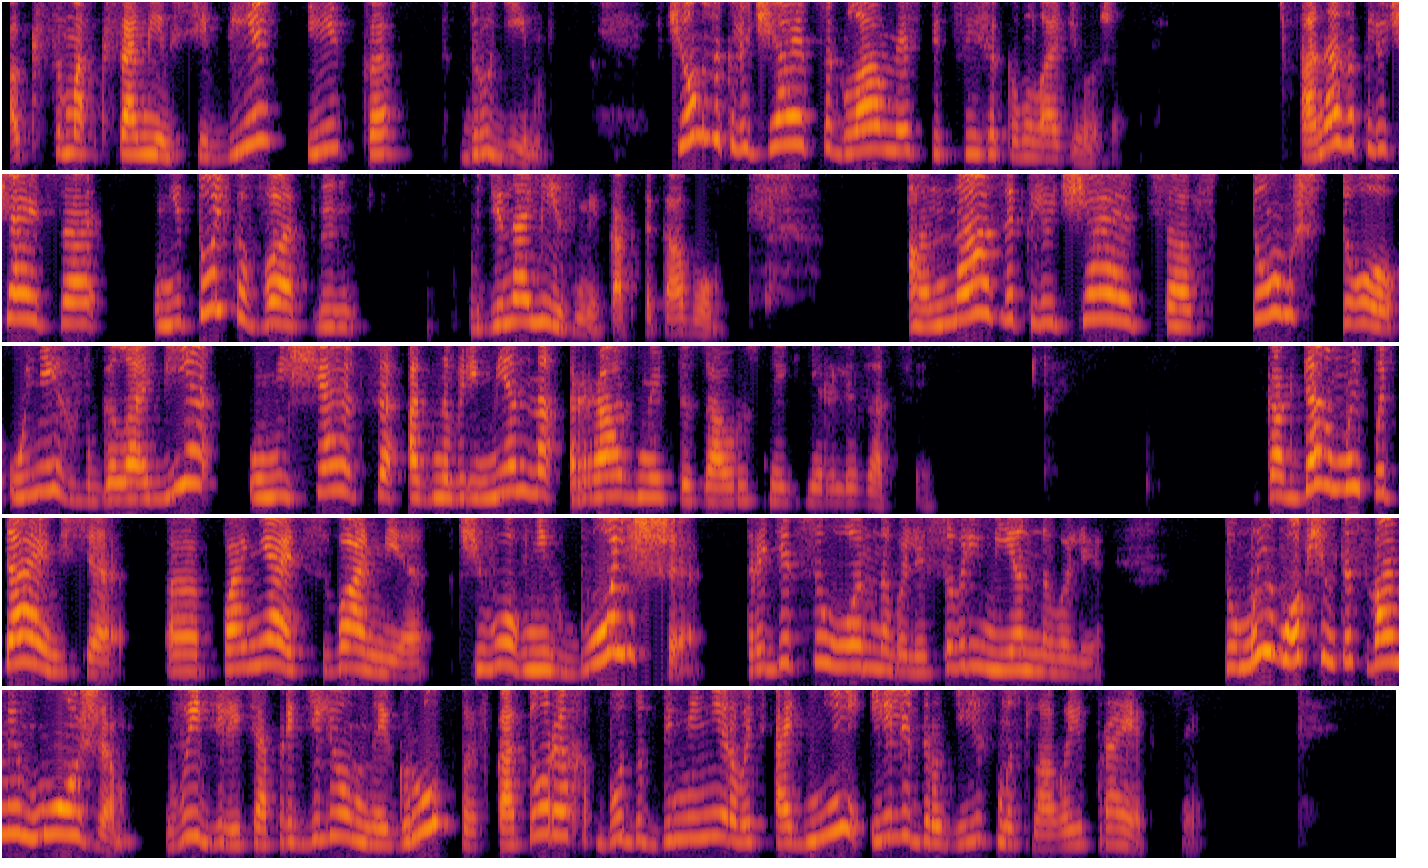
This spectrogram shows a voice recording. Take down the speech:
а, к, к самим себе и к другим. В чем заключается главная специфика молодежи? Она заключается не только в, в динамизме как таковом, она заключается в том, что у них в голове умещаются одновременно разные тезаурусные генерализации. Когда мы пытаемся э, понять с вами, чего в них больше, традиционного ли, современного ли, то мы, в общем-то, с вами можем выделить определенные группы, в которых будут доминировать одни или другие смысловые проекции.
